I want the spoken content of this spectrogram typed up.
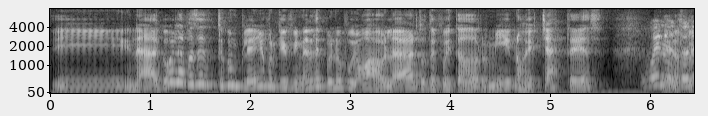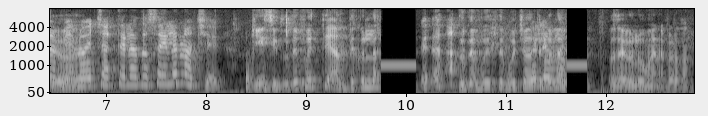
Y nada, ¿cómo la pasaste tu cumpleaños? Porque al final después no pudimos hablar. Tú te fuiste a dormir, nos echaste. Bueno, tú fui a- también nos echaste a las 12 de la noche. ¿Qué? Si tú te fuiste antes con la Tú te fuiste mucho antes con la O sea, con la humana, perdón.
